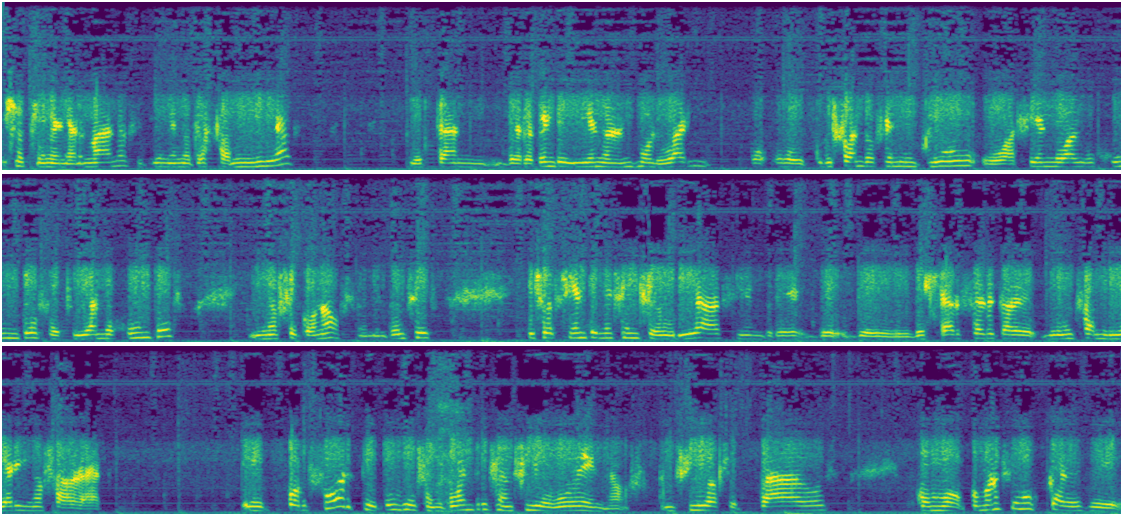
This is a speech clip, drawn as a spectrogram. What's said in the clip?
Ellos tienen hermanos y tienen otras familias y están de repente viviendo en el mismo lugar y- o, cruzándose en un club o haciendo algo juntos o estudiando juntos y no se conocen. Entonces, ellos sienten esa inseguridad siempre de, estar cerca de, de un familiar y no saber. Eh, por suerte, todos los encuentros han sido buenos, han sido aceptados, como, como no se busca desde,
